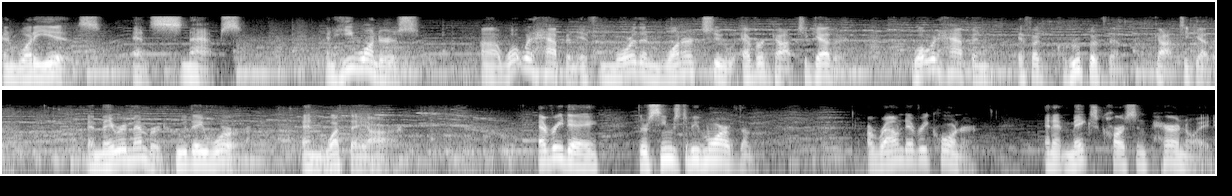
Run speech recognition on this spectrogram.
and what he is and snaps. And he wonders uh, what would happen if more than one or two ever got together? What would happen if a group of them got together and they remembered who they were and what they are? Every day, there seems to be more of them around every corner, and it makes Carson paranoid,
